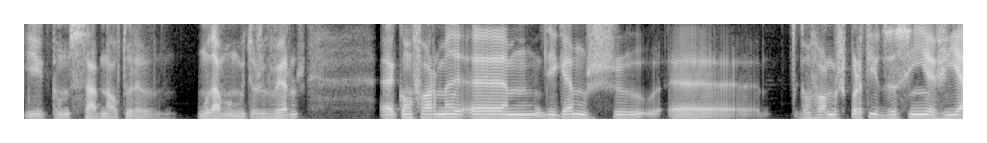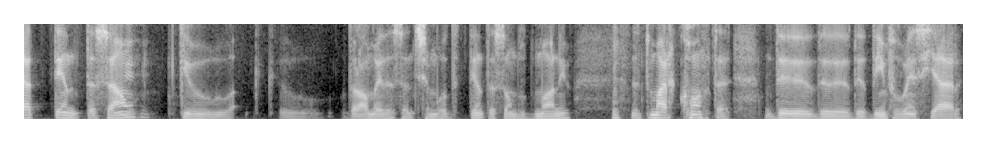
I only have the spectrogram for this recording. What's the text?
e como se sabe, na altura mudavam muito os governos, uh, conforme, uh, digamos, eh, conforme os partidos assim, havia a tentação, uhum. que o, que o Dr. Almeida Santos chamou de tentação do demónio, de tomar conta, de, de, de, de influenciar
